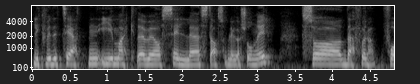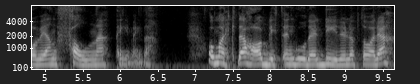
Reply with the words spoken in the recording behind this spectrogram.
likviditeten i markedet ved å selge statsobligasjoner. Så derfor får vi en fallende pengemengde. Og markedet har blitt en god del dyrere i løpet av året.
